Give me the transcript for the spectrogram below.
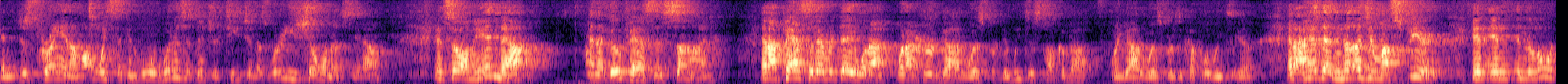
and just praying, I'm always thinking, Lord, what is it that you're teaching us? What are you showing us, you know? And so I'm heading out and I go past this sign and I pass it every day when I when I heard God whisper. Did we just talk about when God whispers a couple of weeks ago? And I had that nudge in my spirit. And, and, and the Lord,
